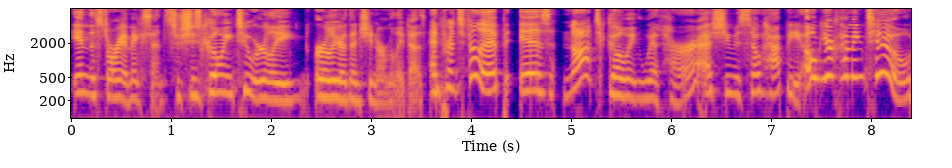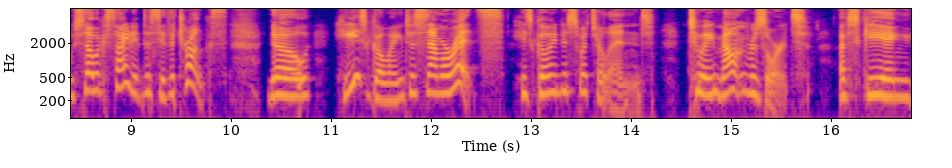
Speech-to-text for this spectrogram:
in the story, it makes sense. So she's going too early, earlier than she normally does. And Prince Philip is not going with her as she was so happy. Oh, you're coming too. So excited to see the trunks. No, he's going to St. Moritz. He's going to Switzerland to a mountain resort of skiing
